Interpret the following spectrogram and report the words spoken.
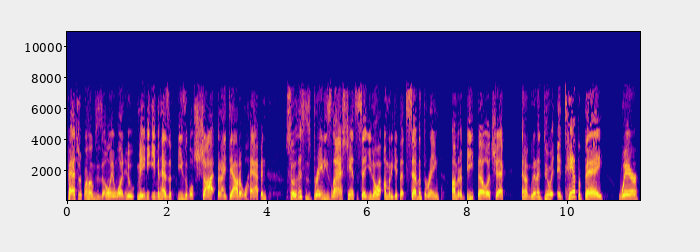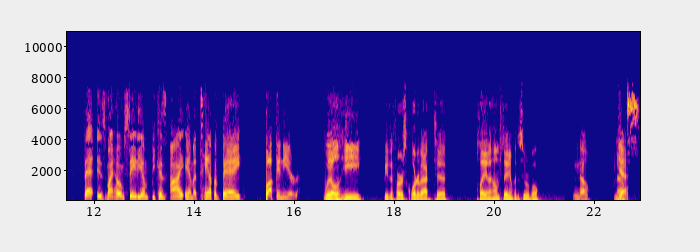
Patrick Mahomes is the only one who maybe even has a feasible shot, but I doubt it will happen. So this is Brady's last chance to say, you know what? I'm going to get that seventh ring. I'm going to beat Belichick and I'm going to do it in Tampa Bay where that is my home stadium because I am a Tampa Bay Buccaneer. Will he be the first quarterback to play in the home stadium for the Super Bowl? No. No. Yes.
